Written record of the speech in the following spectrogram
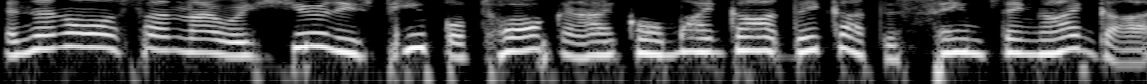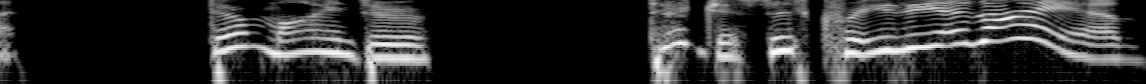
And then all of a sudden, I would hear these people talking. I go, my God, they got the same thing I got. Their minds are, they're just as crazy as I am.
